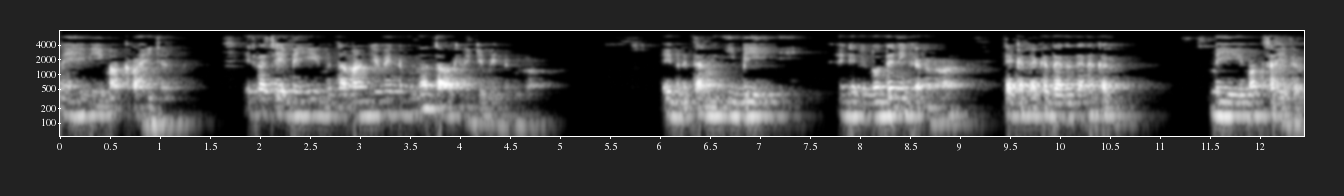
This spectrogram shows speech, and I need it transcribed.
මෙහෙවීමක් රහිත. ඊට පස්සේ මෙහෙම තමන්ගේ වෙන්න පුළුවන් තව කෙනෙක්ගේ වෙන්න පුළුවන්. එහෙම නැත්නම් ඉබේ එකට නොදැනි කරනවා දැක දැක දන දන කරනවා. මේවක් සහිතව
